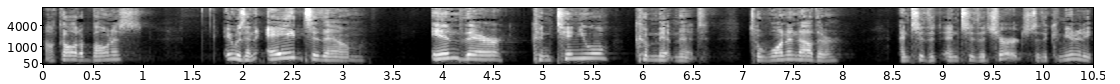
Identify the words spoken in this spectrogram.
I'll call it a bonus, it was an aid to them in their continual commitment to one another and to the and to the church, to the community.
